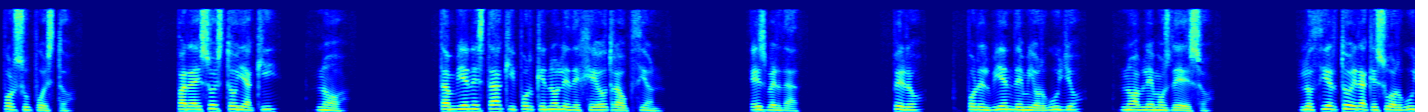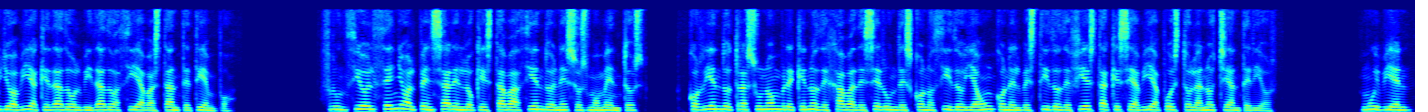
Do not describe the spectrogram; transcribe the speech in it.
Por supuesto. Para eso estoy aquí, no. También está aquí porque no le dejé otra opción. Es verdad. Pero, por el bien de mi orgullo, no hablemos de eso. Lo cierto era que su orgullo había quedado olvidado hacía bastante tiempo. Frunció el ceño al pensar en lo que estaba haciendo en esos momentos, corriendo tras un hombre que no dejaba de ser un desconocido y aún con el vestido de fiesta que se había puesto la noche anterior. Muy bien,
